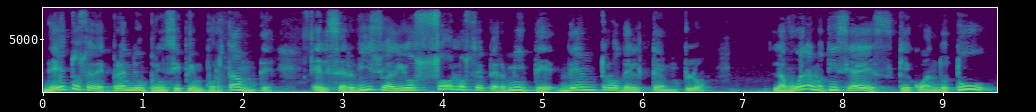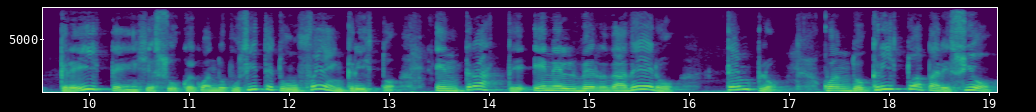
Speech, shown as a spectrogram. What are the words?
De esto se desprende un principio importante. El servicio a Dios solo se permite dentro del templo. La buena noticia es que cuando tú creíste en Jesús, que cuando pusiste tu fe en Cristo, entraste en el verdadero templo. Cuando Cristo apareció,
